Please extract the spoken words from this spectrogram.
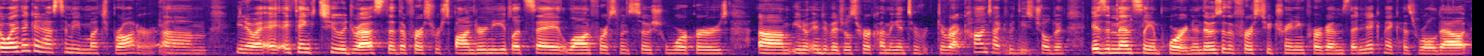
Oh, I think it has to be much broader. Yeah. Um, you know, I, I, think to address the, the first responder need, let's say law enforcement, social workers, um, you know, individuals who are coming into direct contact mm-hmm. with these children is immensely important. And those are the first two training programs that NCMEC has rolled out.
